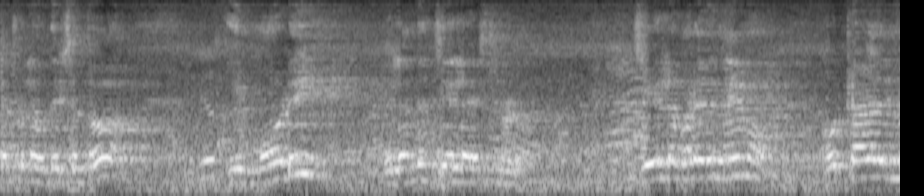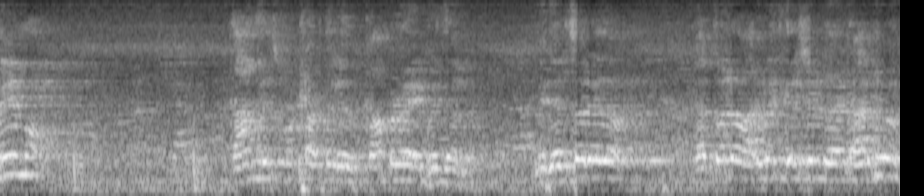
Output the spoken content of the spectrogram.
శత్రువుల ఉద్దేశంతో ఈ మోడీ వీళ్ళందరూ జైల్లో వేస్తున్నాడు జైల్లో పడేది మేము కొట్లాడేది మేము కాంగ్రెస్ కొట్లాడతలేదు కాంప్రమైజ్ అయిపోయింది వాళ్ళు మీకు తెలుసో లేదో గతంలో అరవింద్ గెలిచిన కారణం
